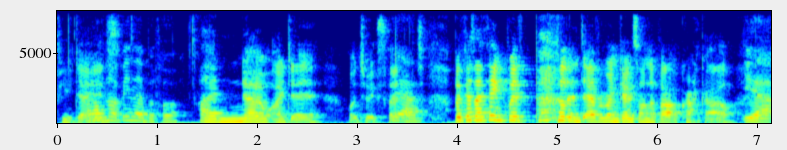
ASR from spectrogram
few days. I've not been there before. I had no idea what to expect Yeah. because I think with Poland everyone goes on about Krakow, Yeah.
